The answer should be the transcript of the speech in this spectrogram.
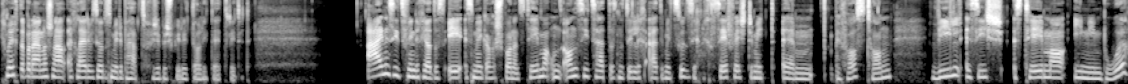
Ich möchte aber auch noch schnell erklären, wieso wir überhaupt so viel über Spiritualität reden einerseits finde ich ja das eh ein mega spannendes Thema und andererseits hat das natürlich auch damit zu, dass ich mich sehr fest damit ähm, befasst habe, weil es ist ein Thema in meinem Buch,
